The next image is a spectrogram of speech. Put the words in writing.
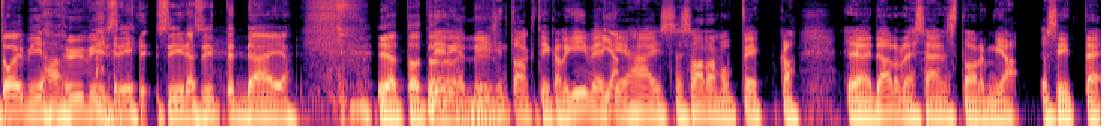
toimi ihan hyvin si, siinä sitten näin. Ja, ja tota, Neljän noin, biisin taktiikalla. JVG Ja- Häissä, Saravon Pekka, eh, Darune Sandstorm ja, ja sitten...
